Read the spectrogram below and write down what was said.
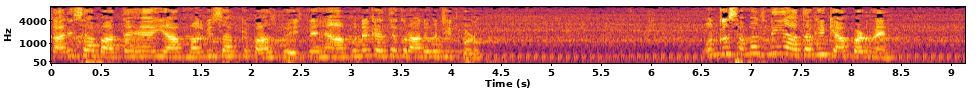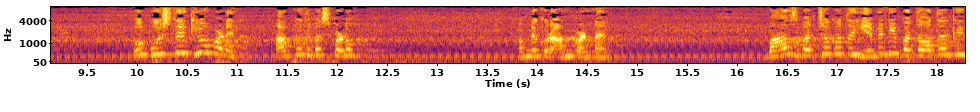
کاری صاحب آتے ہیں یا آپ مولوی صاحب کے پاس بھیجتے ہیں، آپ انہیں کہتے ہیں قرآن مجید پڑھو۔ ان کو سمجھ نہیں آتا کہ کیا پڑھ رہے ہیں۔ وہ پوچھتے کیوں پڑھے آپ کہتے بس پڑھو۔ ہم نے قرآن پڑھنا ہے۔ بعض بچوں کو تو یہ بھی نہیں پتا ہوتا کہ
